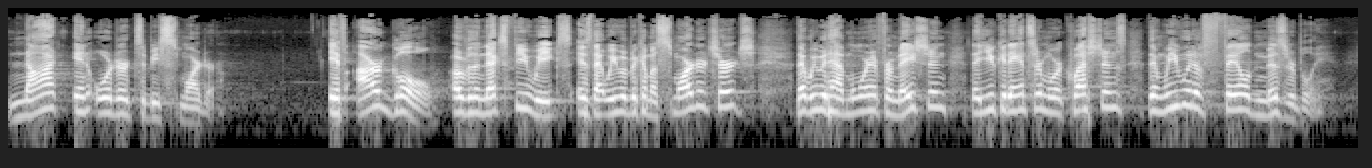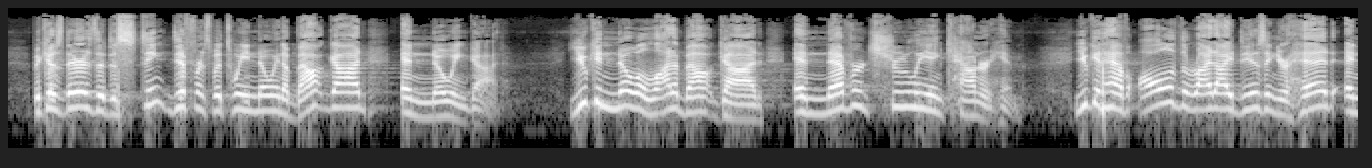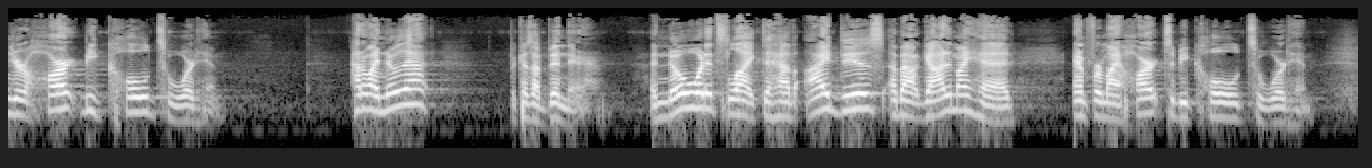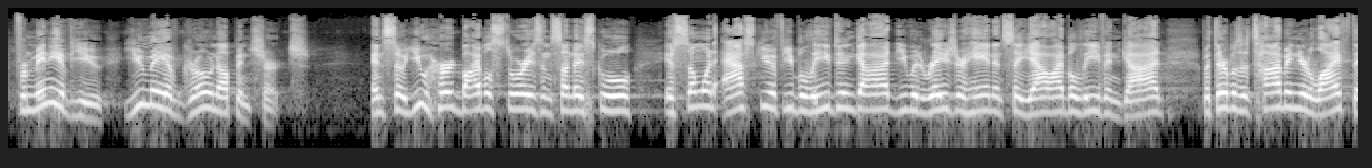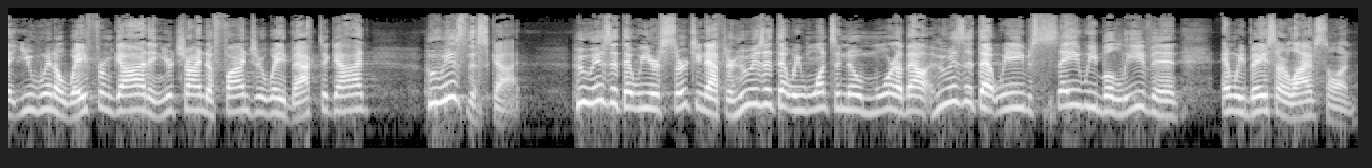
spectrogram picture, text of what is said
Not in order to be smarter. If our goal over the next few weeks is that we would become a smarter church, that we would have more information, that you could answer more questions, then we would have failed miserably. Because there is a distinct difference between knowing about God and knowing God. You can know a lot about God and never truly encounter Him. You can have all of the right ideas in your head and your heart be cold toward Him. How do I know that? Because I've been there and know what it's like to have ideas about God in my head and for my heart to be cold toward Him. For many of you, you may have grown up in church. And so you heard Bible stories in Sunday school. If someone asked you if you believed in God, you would raise your hand and say, Yeah, I believe in God. But there was a time in your life that you went away from God and you're trying to find your way back to God. Who is this God? Who is it that we are searching after? Who is it that we want to know more about? Who is it that we say we believe in and we base our lives on?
